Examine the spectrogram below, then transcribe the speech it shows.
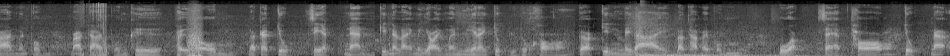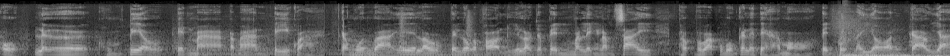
มานเหมือนผมอาการของผมคือผะอืดผะอม แล้วก็จุกเสียดแน่น กินอะไรไม่ย่อยเหมือนมีอะไรจุกอยู่ตรงคอ ก็กินไม่ได้ แล้วทำให้ผม อ้วก แสบท้อง จุกหน้าอก เลอขมเปรี้ยวเป็นมาประมาณปีกว่า กังวลว่าเอ๊เราเป็นโรคกระเพาะ หรือเราจะเป็นมะเร็งลำไส้เพราะเพราะว่าพระวงก็เลยไปหาหมอ เป็นกรดไหลย้อนก็เอายา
